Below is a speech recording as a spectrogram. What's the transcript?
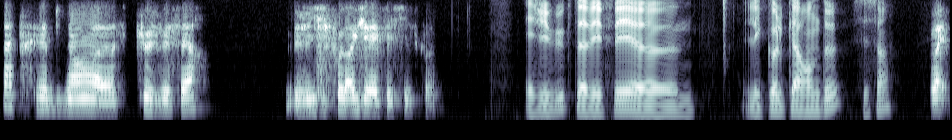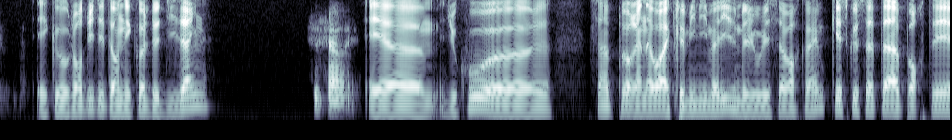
pas très bien ce que je vais faire il faudra que j'y réfléchisse. Quoi. Et j'ai vu que tu avais fait l'école 42, c'est ça? Ouais. Et qu'aujourd'hui, tu étais en école de design? C'est ça, ouais. Et euh, du coup, euh, ça a un peu rien à voir avec le minimalisme, mais je voulais savoir quand même, qu'est-ce que ça t'a apporté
